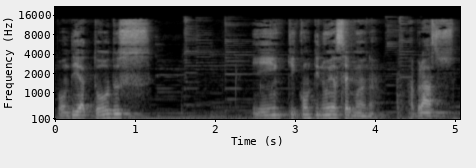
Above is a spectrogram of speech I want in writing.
Bom dia a todos e que continue a semana. Abraços.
